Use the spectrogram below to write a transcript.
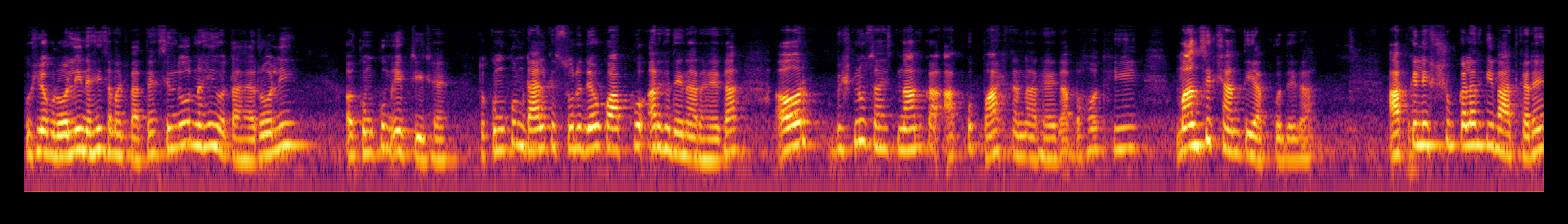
कुछ लोग रोली नहीं समझ पाते हैं, सिंदूर नहीं होता है, रोली और कुमकुम एक चीज़ है। तो कुमकुम डाल के सूर्यदेव को आपको अर्घ देना रहेगा और विष्णु सहस्त्र नाम का आपको पाठ करना रहेगा। बहुत ही मानसिक शांति आपको देगा। आपके लिए शुभ कलर की बात करें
